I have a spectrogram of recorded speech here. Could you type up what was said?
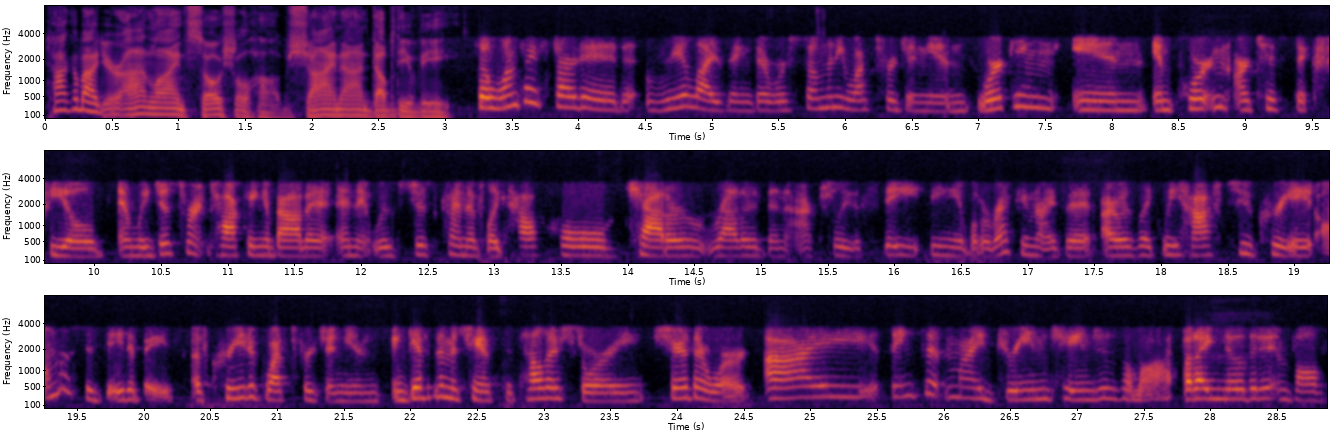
Talk about your online social hub, Shine On WV. So once I started realizing there were so many West Virginians working in important artistic fields and we just weren't talking about it and it was just kind of like household chatter rather than actually the state being able to recognize it, I was like, we have to create almost a database of creative West Virginians and give them a chance to tell their story, share their work. I think that my dream changes a lot, but I know that it involves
